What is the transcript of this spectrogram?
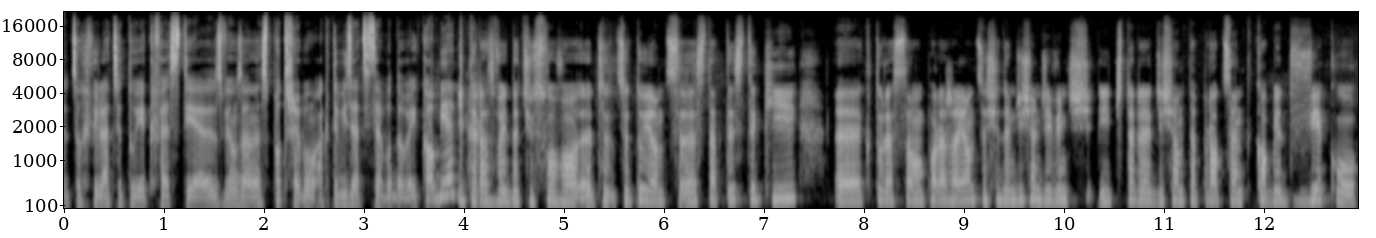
y, co chwila cytuje kwestie związane z potrzebą aktywizacji zawodowej kobiet. I teraz wejdę ci słowo, cytując statystyki, które są porażające. 79,4% kobiet w wieku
